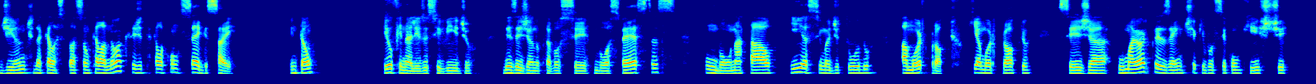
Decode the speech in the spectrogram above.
diante daquela situação que ela não acredita que ela consegue sair. Então, eu finalizo esse vídeo desejando para você boas festas, um bom Natal e, acima de tudo, amor próprio. Que amor próprio seja o maior presente que você conquiste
